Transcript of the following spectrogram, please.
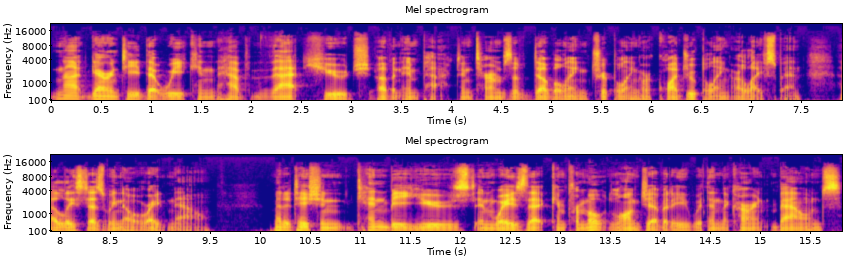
not guaranteed that we can have that huge of an impact in terms of doubling, tripling, or quadrupling our lifespan, at least as we know right now. Meditation can be used in ways that can promote longevity within the current bounds,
